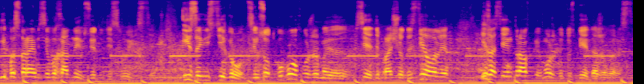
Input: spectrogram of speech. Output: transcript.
и постараемся в выходные все это здесь вывести. И завести грунт. 700 кубов уже мы все эти просчеты сделали. И засеем травкой, может быть, успеет даже вырасти.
